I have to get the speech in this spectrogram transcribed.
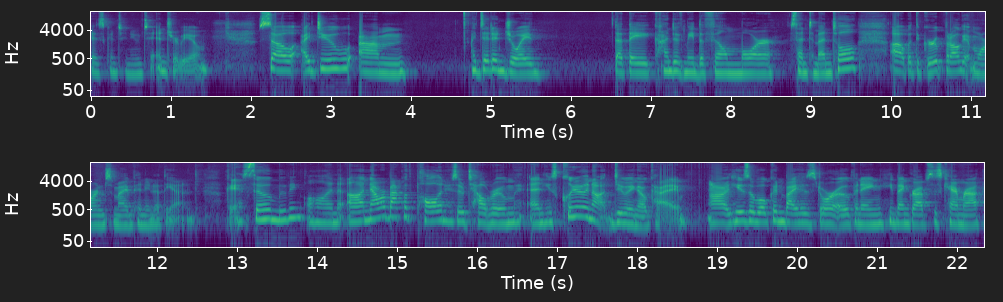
is continuing to interview. So I do, um, I did enjoy that they kind of made the film more sentimental uh, with the group, but I'll get more into my opinion at the end. Okay, so moving on. Uh, now we're back with Paul in his hotel room, and he's clearly not doing okay. Uh, is awoken by his door opening. He then grabs his camera.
